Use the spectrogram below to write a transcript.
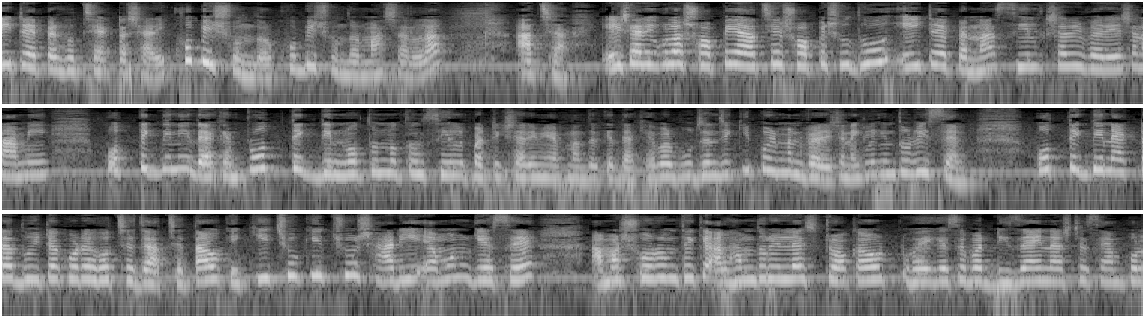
এই টাইপের হচ্ছে একটা শাড়ি। খুবই সুন্দর খুবই সুন্দর মাসাল্লাহ আচ্ছা এই শাড়িগুলো শপে আছে। শপে শুধু এই টাইপের না সিল্ক শাড়ির ভ্যারিয়েশন আমি প্রত্যেক দিনই দেখেন প্রত্যেক দিন নতুন নতুন সিল্ক বাটিক শাড়ি আমি আপনাদেরকে দেখে এবার বুঝেন যে কি পরিমাণ ভ্যারিয়েশন এগুলো কিন্তু রিসেন্ট প্রত্যেক দিন একটা, দুইটা করে হচ্ছে যাচ্ছে। তাও কি কিছু কিছু শাড়ি এমন গেছে, আমার শোরুম থেকে আলহামদুলিল্লাহ স্টক আউট হয়ে গেছে বা ডিজাইন আসছে স্যাম্পল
